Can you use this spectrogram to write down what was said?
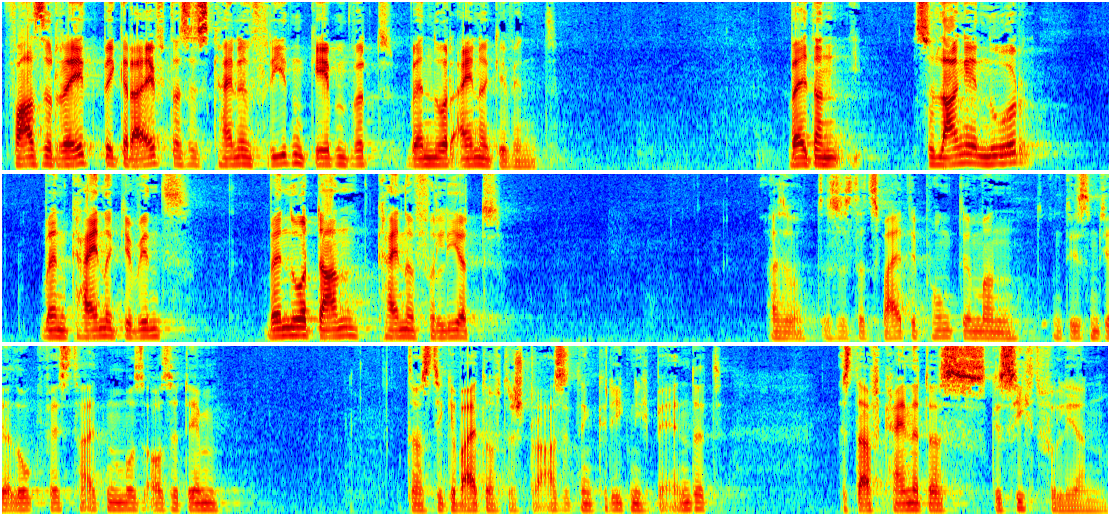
Faser Raid begreift, dass es keinen Frieden geben wird, wenn nur einer gewinnt. Weil dann, solange nur, wenn keiner gewinnt, wenn nur dann keiner verliert. Also, das ist der zweite Punkt, den man in diesem Dialog festhalten muss. Außerdem, dass die Gewalt auf der Straße den Krieg nicht beendet. Es darf keiner das Gesicht verlieren.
